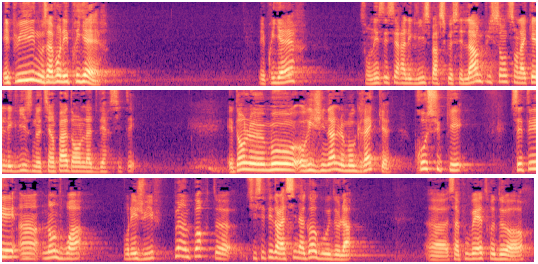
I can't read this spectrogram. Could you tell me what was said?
Et puis, nous avons les prières. Les prières, sont nécessaires à l'Église parce que c'est l'arme puissante sans laquelle l'Église ne tient pas dans l'adversité. Et dans le mot original, le mot grec, prosuké, c'était un endroit pour les Juifs, peu importe euh, si c'était dans la synagogue ou au-delà, euh, ça pouvait être dehors,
